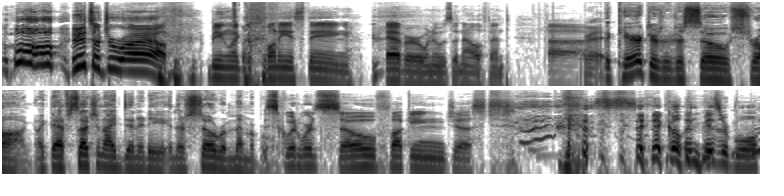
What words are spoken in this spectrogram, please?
oh, it's a giraffe, being like the funniest thing ever when it was an elephant. Uh, Right. The characters are just so strong. Like they have such an identity and they're so rememberable. Squidward's so fucking just cynical and miserable.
